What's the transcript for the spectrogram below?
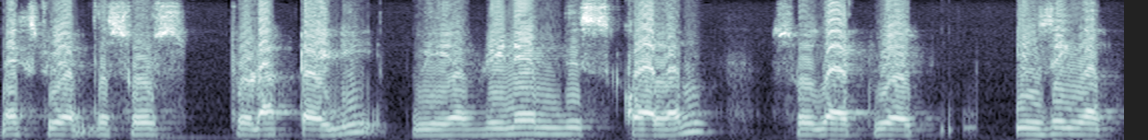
Next we have the source product id we have renamed this column so that we are using a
